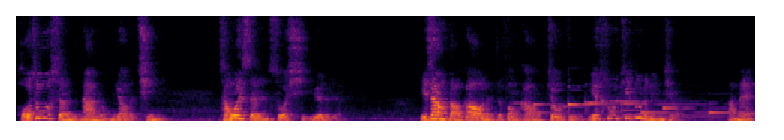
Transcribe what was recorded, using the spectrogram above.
活出神那荣耀的器皿，成为神所喜悦的人。以上祷告乃是奉靠救主耶稣基督的名求，阿门。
